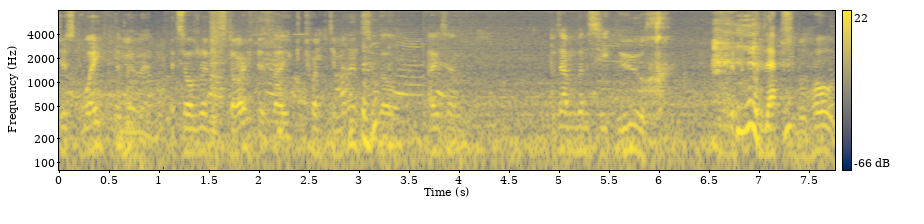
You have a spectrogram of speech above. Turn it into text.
Just wait a minute. It's already started like 20 minutes ago. Sa, but I'm gonna see Ur, the collapsible hole.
